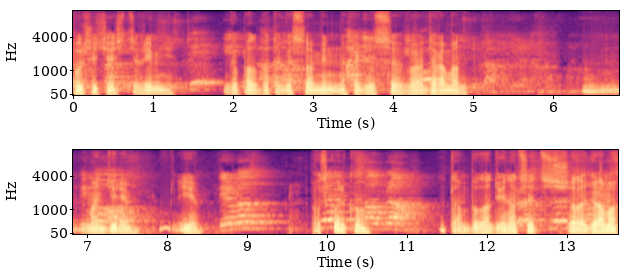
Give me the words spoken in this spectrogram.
большая часть времени Гапал Бхата Госвами находился в Адараман Мандире. И поскольку там было 12 шалограммов,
